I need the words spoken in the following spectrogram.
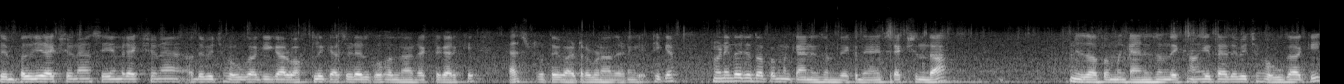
ਸਿੰਪਲ ਜੀ ਰਿਐਕਸ਼ਨ ਹੈ ਸੇਮ ਰਿਐਕਸ਼ਨ ਹੈ ਉਹਦੇ ਵਿੱਚ ਹੋਊਗਾ ਕਿ ਕਾਰਬੋਕਸਿਲਿਕ ਐਸਿਡ ਐਲਕੋਹਲ ਨਾਲ ਰਿਐਕਟ ਕਰਕੇ ਐਸਟਰ ਤੇ ਵਾਟਰ ਬਣਾ ਦੇਣਗੇ, ਠੀਕ ਹੈ? ਹੁਣ ਇਹਦਾ ਜਦੋਂ ਆਪਾਂ ਮੈਕੈਨਿਜ਼ਮ ਦੇਖਦੇ ਹਾਂ, ਇਸ ਰਿਐਕਸ਼ਨ ਦਾ, ਜਦੋਂ ਆਪਾਂ ਮੈਕੈਨਿਜ਼ਮ ਦੇਖਾਂਗੇ ਤਾਂ ਇਹਦੇ ਵਿੱਚ ਹੋਊਗਾ ਕਿ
